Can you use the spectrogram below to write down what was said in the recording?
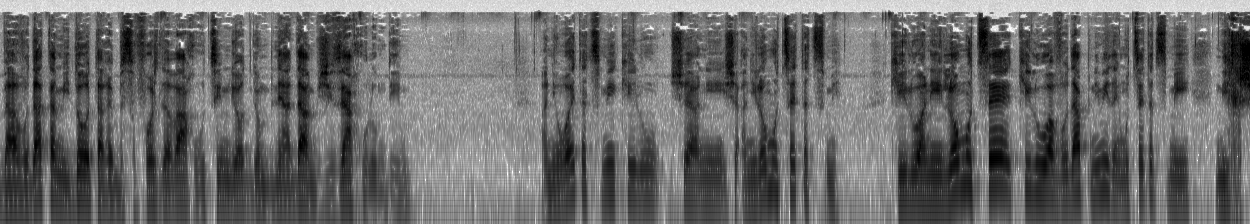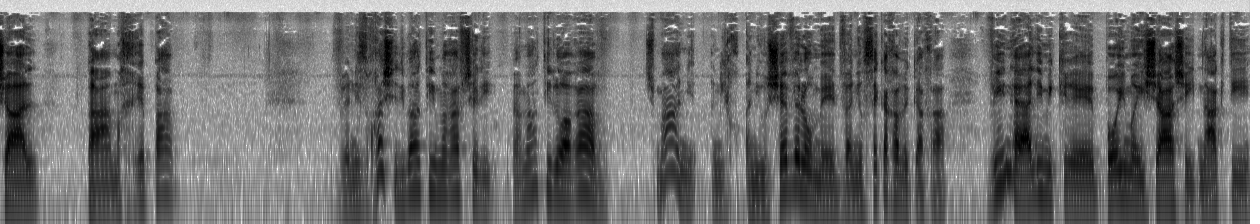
בעבודת המידות, הרי בסופו של דבר אנחנו רוצים להיות גם בני אדם, בשביל זה אנחנו לומדים. אני רואה את עצמי כאילו שאני, שאני לא מוצא את עצמי. כאילו, אני לא מוצא כאילו עבודה פנימית, אני מוצא את עצמי נכשל פעם אחרי פעם. ואני זוכר שדיברתי עם הרב שלי, ואמרתי לו, הרב, תשמע, אני, אני, אני יושב ולומד, ואני עושה ככה וככה, והנה, היה לי מקרה פה עם האישה שהתנהגתי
